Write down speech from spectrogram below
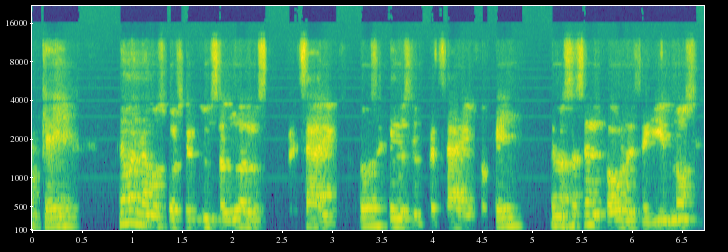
¿Ok? Le mandamos, por cierto, un saludo a los empresarios, a todos aquellos empresarios, ¿ok? Que nos hacen el favor de seguirnos en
